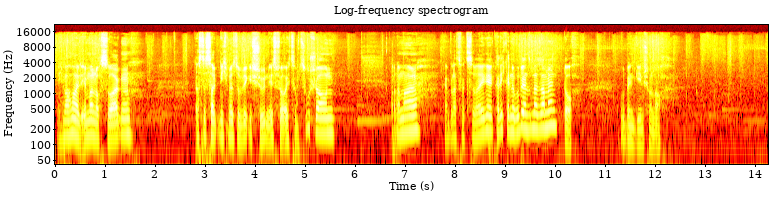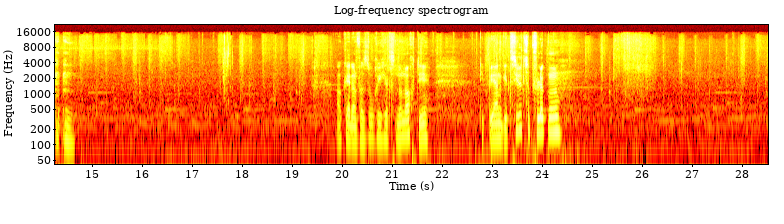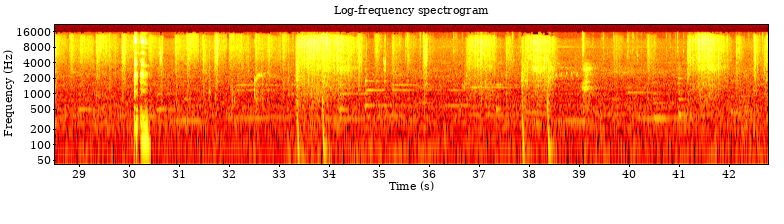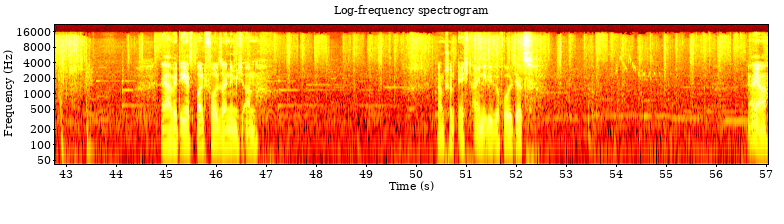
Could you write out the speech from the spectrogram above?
Ich mache mir halt immer noch Sorgen, dass das halt nicht mehr so wirklich schön ist für euch zum Zuschauen. Warte mal. Kein Platz für Zweige. Kann ich keine Rubens mehr sammeln? Doch. Ruben gehen schon noch. Okay, dann versuche ich jetzt nur noch die, die Beeren gezielt zu pflücken. Ja, wird eh jetzt bald voll sein, nehme ich an. Wir haben schon echt einige geholt jetzt. Ja, ja.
